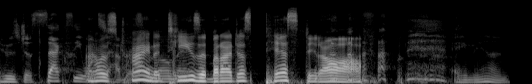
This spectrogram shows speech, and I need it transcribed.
who's just sexy. I was to trying to moment. tease it, but I just pissed it off. Amen.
